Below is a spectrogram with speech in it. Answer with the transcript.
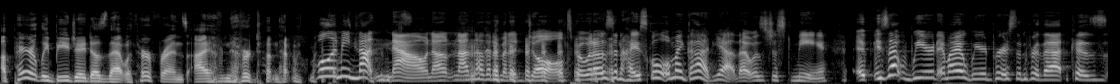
Apparently, BJ does that with her friends. I have never done that with my. Well, I mean, not now, not, not now that I'm an adult, but when I was in high school, oh my god, yeah, that was just me. Is that weird? Am I a weird person for that? Because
